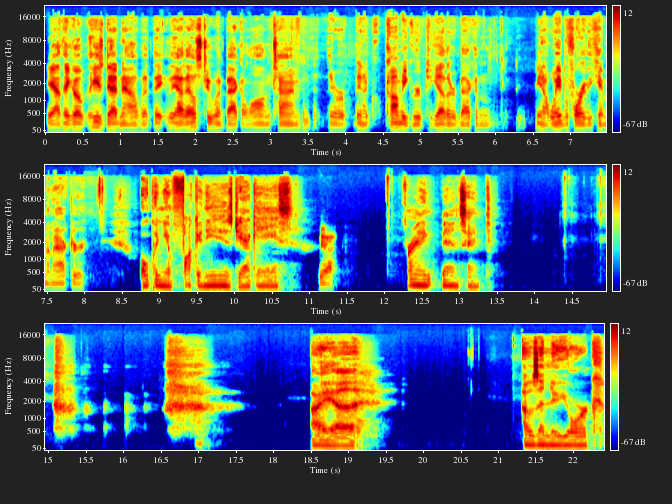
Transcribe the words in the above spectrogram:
Yeah, they go. He's dead now, but they yeah, those two went back a long time. They were in a comedy group together back in you know way before he became an actor. Open your fucking ears, jackass. Yeah. Frank Vincent. I uh I was in New York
